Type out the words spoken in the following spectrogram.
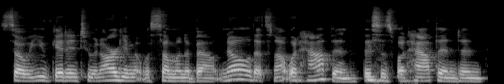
so you get into an argument with someone about no, that's not what happened. This mm-hmm. is what happened, and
